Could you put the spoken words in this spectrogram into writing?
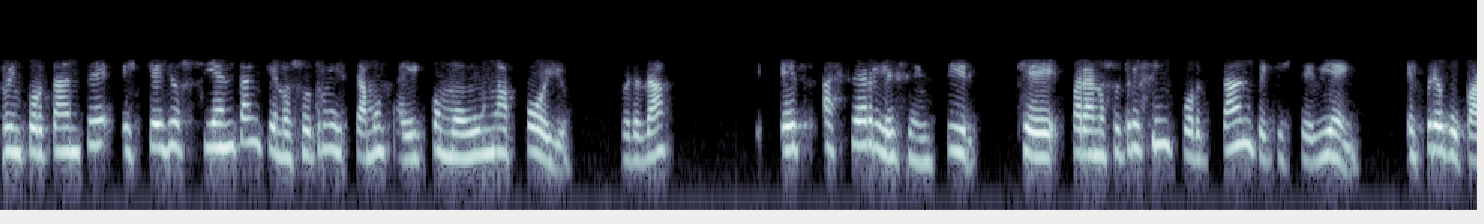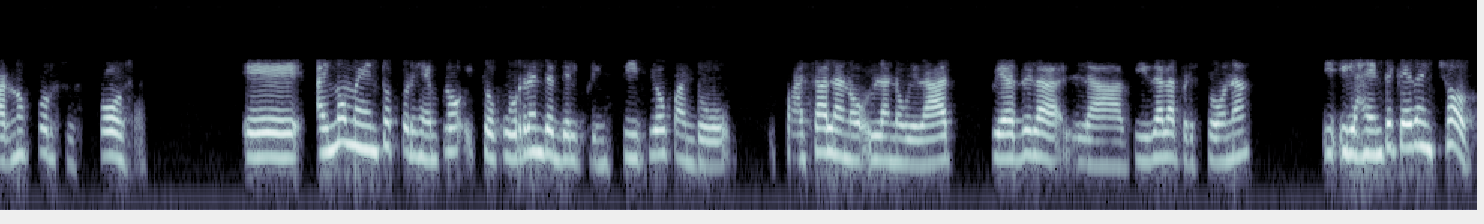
lo importante es que ellos sientan que nosotros estamos ahí como un apoyo, ¿verdad? Es hacerles sentir que para nosotros es importante que esté bien, es preocuparnos por sus cosas. Eh, hay momentos, por ejemplo, que ocurren desde el principio cuando pasa la, la novedad, pierde la, la vida la persona y, y la gente queda en shock.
